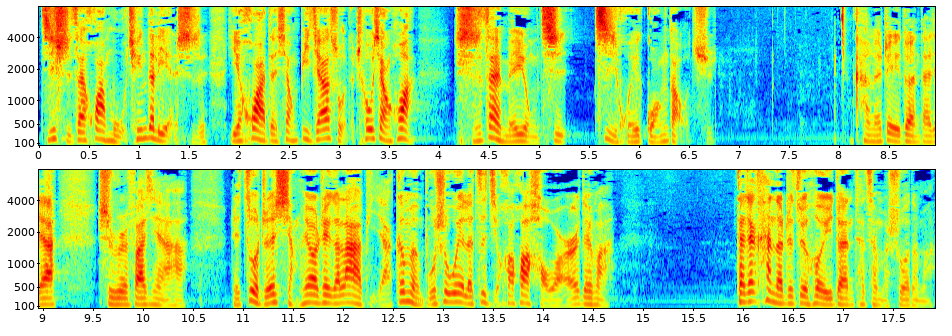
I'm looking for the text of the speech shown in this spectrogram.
即使在画母亲的脸时，也画得像毕加索的抽象画，实在没勇气寄回广岛去。看了这一段，大家是不是发现啊？这作者想要这个蜡笔啊，根本不是为了自己画画好玩，对吗？大家看到这最后一段他怎么说的吗？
